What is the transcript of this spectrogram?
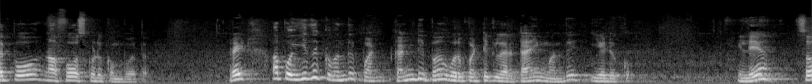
அப்போது நான் ஃபோர்ஸ் கொடுக்கும்போது. ரைட் அப்போ இதுக்கு வந்து பண் கண்டிப்பாக ஒரு பர்டிகுலர் டைம் வந்து எடுக்கும். இல்லையா? So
